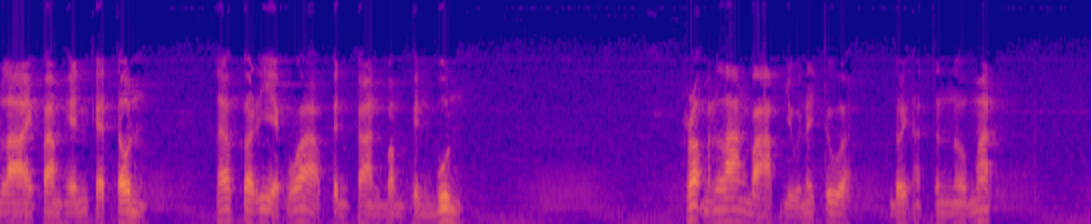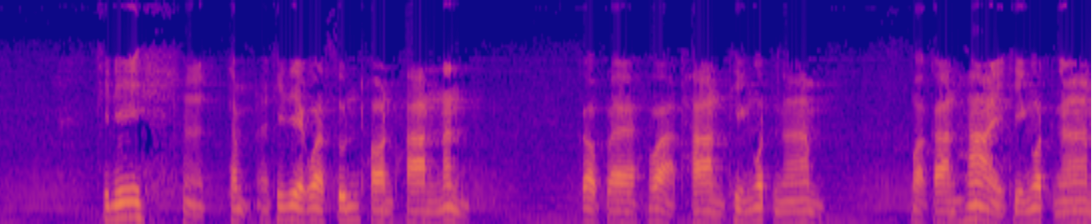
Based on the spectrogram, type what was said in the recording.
ำลายความเห็นแก่ตน แล้วก็เรียกว่าเป็นการบำเพ็ญบุญ เพราะมันล้างบาปอยู่ในตัว โดยอัตโนมัติ ทีนี้ที่เรียกว่าสุนทรทานนั่น ก็แปลว่า ทานที่งดงาม ว่าการให้ที่งดงาม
